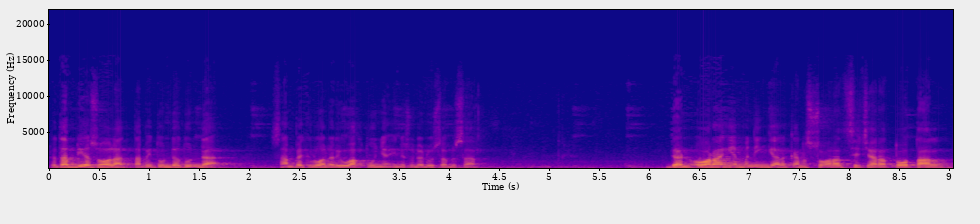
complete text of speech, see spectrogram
Tetap dia sholat, tapi tunda-tunda. Sampai keluar dari waktunya, ini sudah dosa besar. Dan orang yang meninggalkan sholat secara total,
